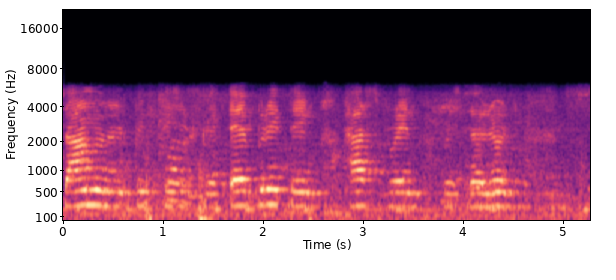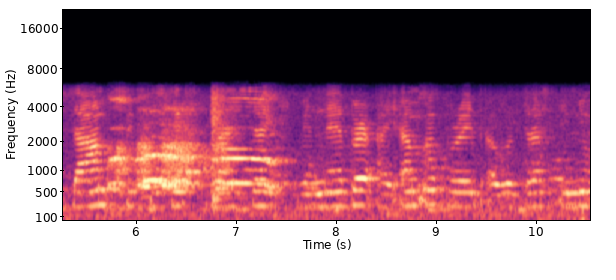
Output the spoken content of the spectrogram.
Psalm 156 Let everything has the Lord. Psalm 56 verse 3 Whenever I am afraid, I will trust in you.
